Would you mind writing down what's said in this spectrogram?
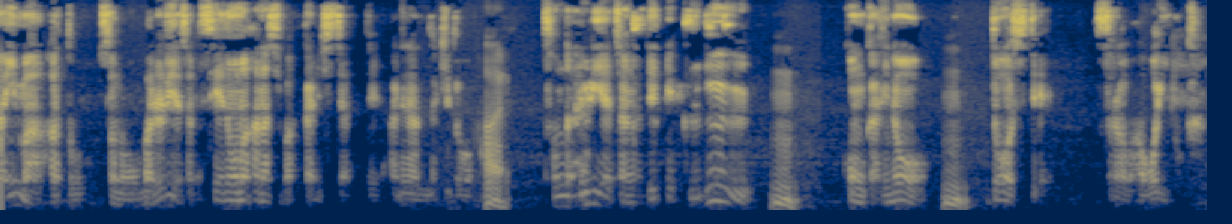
まあ今、あと、その、まあルリアちゃんの性能の話ばっかりしちゃって、あれなんだけど、はい。そんなルリアちゃんが出てくるうん。今回のうん。どうして空は青いのか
